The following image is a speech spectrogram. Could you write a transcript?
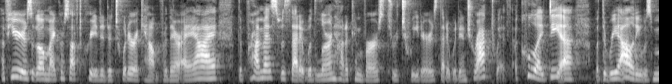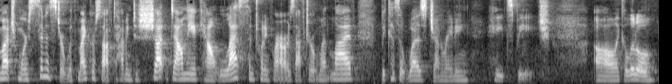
A few years ago, Microsoft created a Twitter account for their AI. The premise was that it would learn how to converse through tweeters that it would interact with. A cool idea, but the reality was much more sinister, with Microsoft having to shut down the account less than 24 hours after it went live because it was generating hate speech. Uh, like a little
